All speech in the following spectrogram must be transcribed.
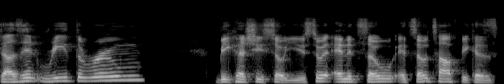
doesn't read the room because she's so used to it and it's so it's so tough because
